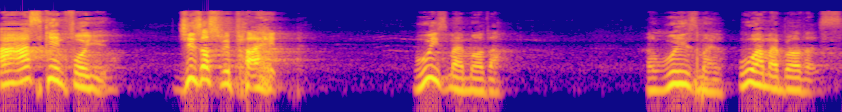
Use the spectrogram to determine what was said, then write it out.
are asking for you. Jesus replied, Who is my mother? And who is my who are my brothers?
